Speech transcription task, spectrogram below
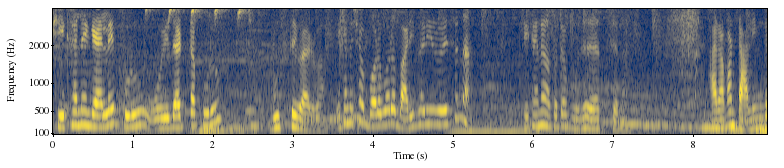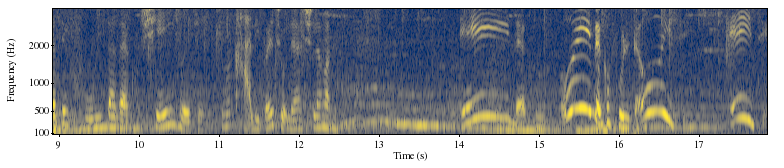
সেখানে গেলে পুরো ওয়েদারটা পুরো বুঝতে পারবা। এখানে সব বড় বড় বাড়ি ফাড়ি রয়েছে না, এখানে অতটা বোঝা যাচ্ছে না। আর আমার ডালিম গাছের ফুলটা দেখো, সেই হয়েছে। খালি পায়ে চলে আসলাম আমি। এই দেখো, ওই দেখো ফুলটা, ওই যে, এই যে।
